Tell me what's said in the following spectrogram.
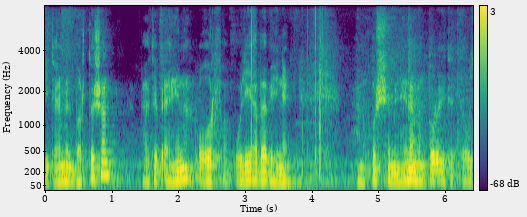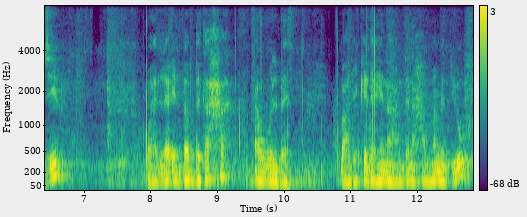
يتعمل بارتيشن هتبقى هنا غرفة وليها باب هناك. هنخش من هنا من طرقة التوزيع وهنلاقي الباب بتاعها أول باب. بعد كده هنا عندنا حمام الضيوف.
